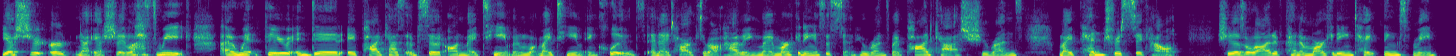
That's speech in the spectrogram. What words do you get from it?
Yesterday, or not yesterday, last week, I went through and did a podcast episode on my team and what my team includes. And I talked about having my marketing assistant who runs my podcast. She runs my Pinterest account. She does a lot of kind of marketing type things for me.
